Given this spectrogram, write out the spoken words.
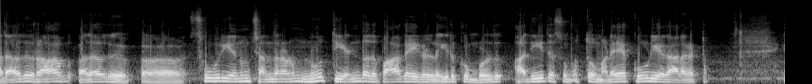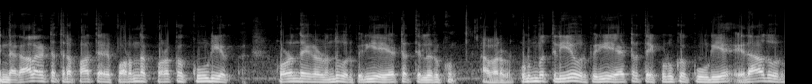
அதாவது ராகு அதாவது சூரியனும் சந்திரனும் நூற்றி எண்பது பாகைகளில் இருக்கும் பொழுது அதீத சுபத்துவம் அடையக்கூடிய காலகட்டம். இந்த காலகட்டத்தில் பார்த்து பிறந்த பிறக்கக்கூடிய குழந்தைகள் வந்து ஒரு பெரிய ஏற்றத்தில் இருக்கும். அவர்கள் குடும்பத்திலேயே ஒரு பெரிய ஏற்றத்தை கொடுக்கக்கூடிய ஏதாவது ஒரு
